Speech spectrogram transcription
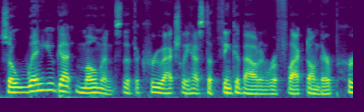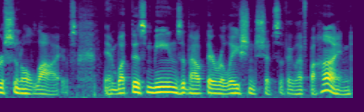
So when you get moments that the crew actually has to think about and reflect on their personal lives and what this means about their relationships that they left behind,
